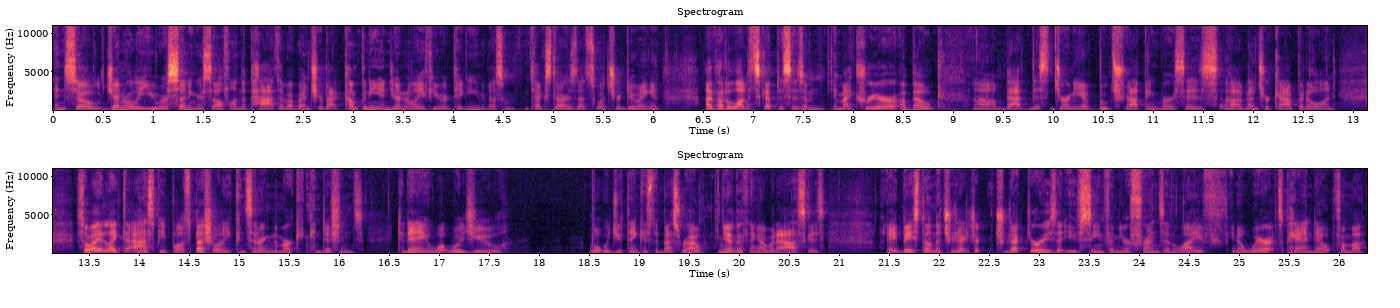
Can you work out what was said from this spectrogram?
And so generally you are setting yourself on the path of a venture backed company. And generally, if you're taking an investment from Techstars, that's what you're doing. And I've had a lot of skepticism in my career about um, that, this journey of bootstrapping versus uh, venture capital. And so I like to ask people, especially considering the market conditions today, what would you what would you think is the best route? The other thing I would ask is, hey, based on the trajectories that you've seen from your friends in life, you know, where it's panned out from a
